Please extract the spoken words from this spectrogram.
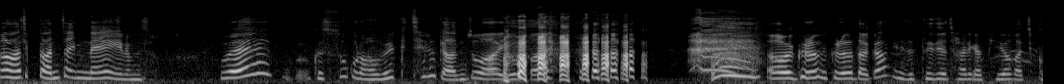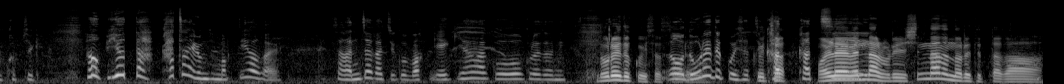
아 아직도 앉아 있네 이러면서 왜? 그 속으로 아 왜 이렇게 체력이 안 좋아 이 오빠. 어 그러 그러다가 이제 드디어 자리가 비어가지고 갑자기 어 비었다 가자 이러면서 막 뛰어가요. 그래서 앉아가지고 막 얘기하고 그러더니 노래 듣고 있었어. 어. 노래 듣고 있었지. 그 가, 저- 같이 원래 맨날 우리 신나는 노래 듣다가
